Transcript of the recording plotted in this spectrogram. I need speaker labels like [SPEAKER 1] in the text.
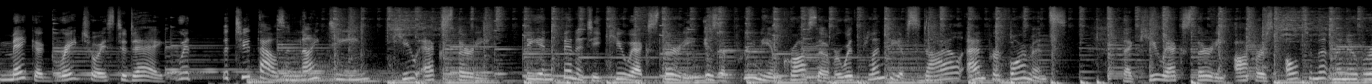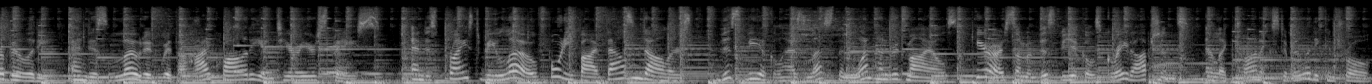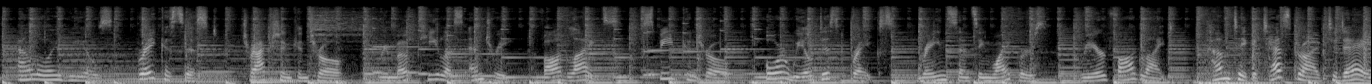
[SPEAKER 1] Make a great choice today with the 2019 QX30. The Infiniti QX30 is a premium crossover with plenty of style and performance. The QX30 offers ultimate maneuverability and is loaded with a high-quality interior space and is priced below $45,000. This vehicle has less than 100 miles. Here are some of this vehicle's great options. Electronic stability control, alloy wheels, brake assist, traction control, remote keyless entry, fog lights, speed control, four-wheel disc brakes, rain sensing wipers, rear fog light. Come take a test drive today.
